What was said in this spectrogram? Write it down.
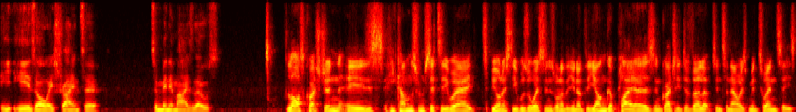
he he is always trying to to minimize those last question is he comes from City where, to be honest, he was always seen as one of the you know the younger players and gradually developed into now his mid twenties.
